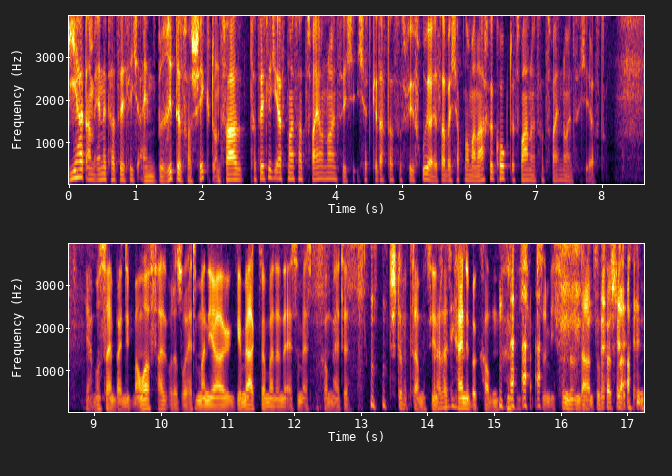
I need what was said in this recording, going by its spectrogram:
die hat am Ende tatsächlich ein Brite verschickt. Und zwar tatsächlich erst 1992. Ich hätte gedacht, dass das viel früher ist, aber ich habe nochmal nachgeguckt. Es war 1992 erst. Ja, muss sein. Bei dem Mauerfall oder so hätte man ja gemerkt, wenn man eine SMS bekommen hätte. Stimmt. Damals jedenfalls Allerdings. keine bekommen. Ich habe es nämlich schon da und so verschlafen.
